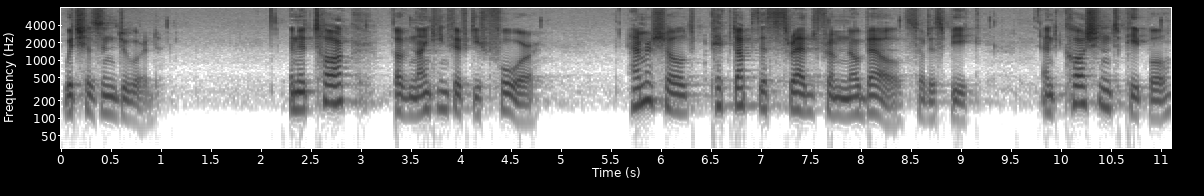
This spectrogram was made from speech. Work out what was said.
which has endured. In a talk of 1954, Hammarskjöld picked up the thread from Nobel, so to speak, and cautioned people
